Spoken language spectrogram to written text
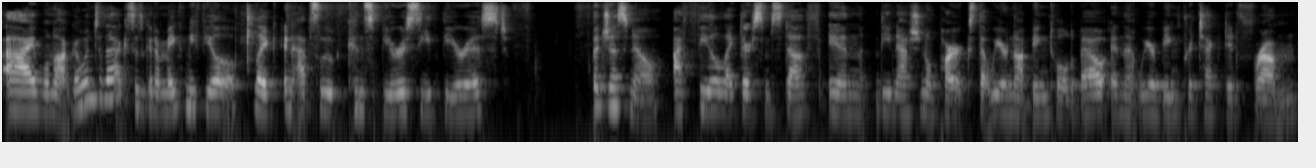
I will not go into that because it's going to make me feel like an absolute conspiracy theorist. But just know, I feel like there's some stuff in the national parks that we are not being told about and that we are being protected from.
